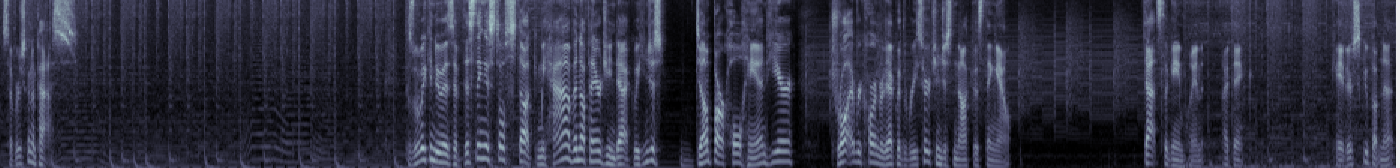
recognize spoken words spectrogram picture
So we're just going to pass. Because what we can do is, if this thing is still stuck and we have enough energy in deck, we can just dump our whole hand here, draw every card in our deck with research, and just knock this thing out. That's the game plan, I think. Okay, there's Scoop Up Net.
